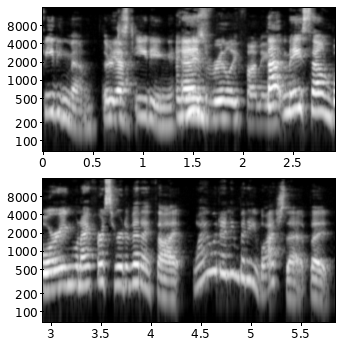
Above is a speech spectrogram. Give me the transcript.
feeding them. They're Yeah. just eating, And, he's really funny. that may sound boring. When I first heard of it, I thought, why would anybody watch that? But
